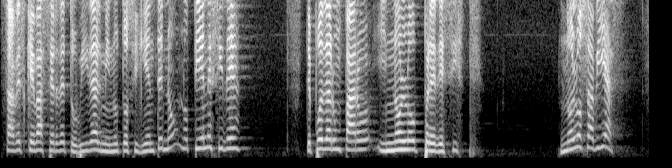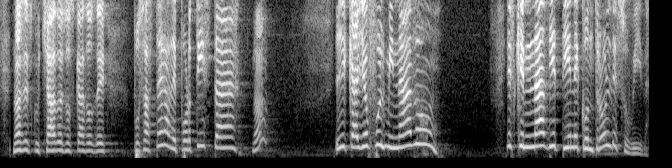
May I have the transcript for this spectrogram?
¿Sabes qué va a ser de tu vida el minuto siguiente? No, no tienes idea. Te puede dar un paro y no lo predeciste. No lo sabías. ¿No has escuchado esos casos de pues hasta era deportista, ¿no? Y cayó fulminado. Es que nadie tiene control de su vida.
